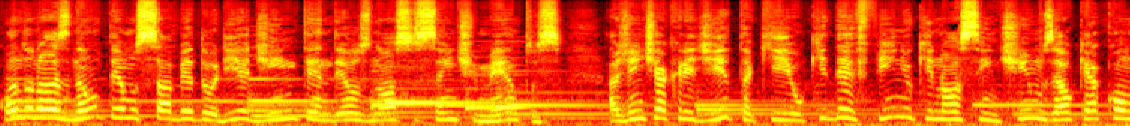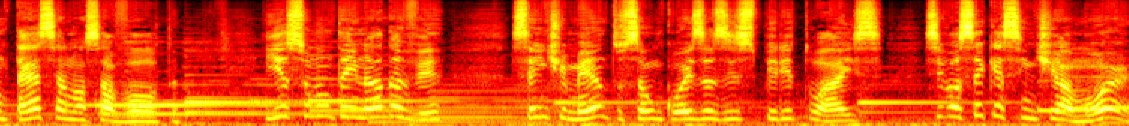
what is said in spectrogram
Quando nós não temos sabedoria de entender os nossos sentimentos, a gente acredita que o que define o que nós sentimos é o que acontece à nossa volta. E isso não tem nada a ver. Sentimentos são coisas espirituais. Se você quer sentir amor,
